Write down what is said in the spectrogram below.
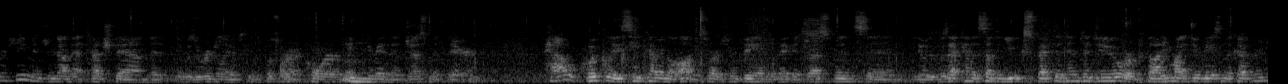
Rashee mentioned on that touchdown that it was originally he was supposed to run a corner, but he made an adjustment there. How quickly is he coming along as far as from being able to make adjustments? And you know, was that kind of something you expected him to do, or thought he might do based on the coverage?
